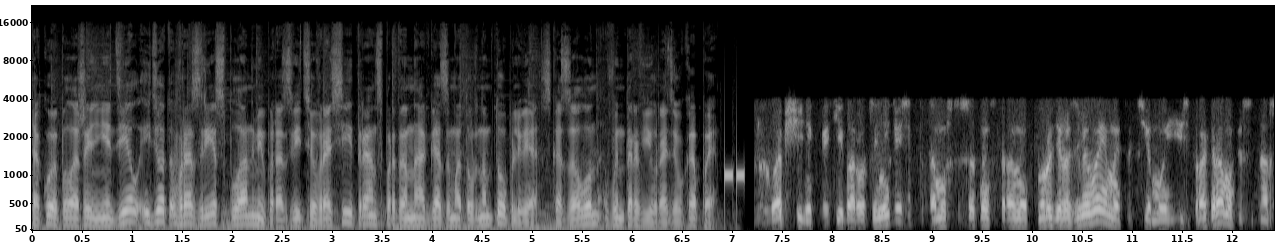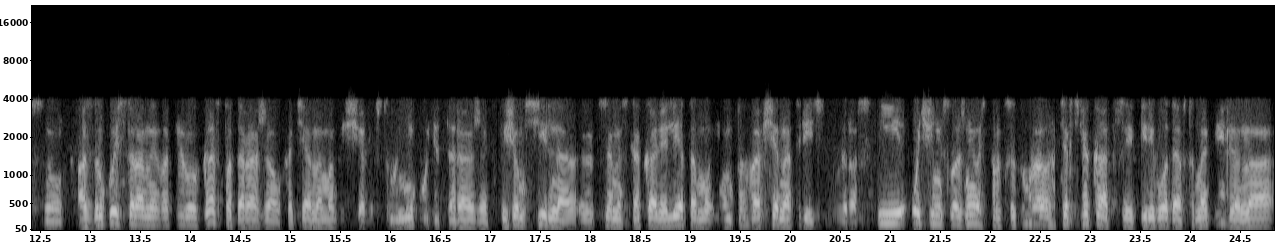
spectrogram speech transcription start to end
Такое положение дел идет в разрез с планами по развитию в России транспорта на газомоторном топливе, сказал он в интервью Радио КП вообще никакие ворота не лезет, потому что, с одной стороны, вроде развиваем эту тему, и есть программы государственные, а с другой стороны, во-первых, газ подорожал, хотя нам обещали, что он не будет дорожать. Причем сильно э, цены скакали летом, он вообще на треть вырос. И очень усложнилась процедура сертификации перевода автомобиля на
